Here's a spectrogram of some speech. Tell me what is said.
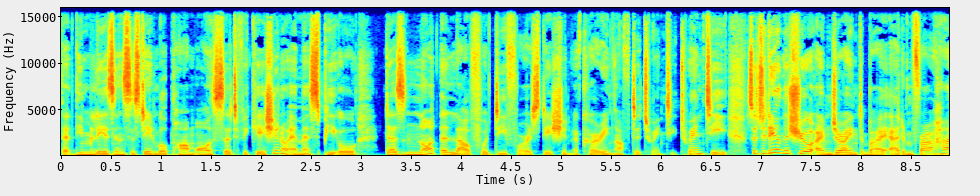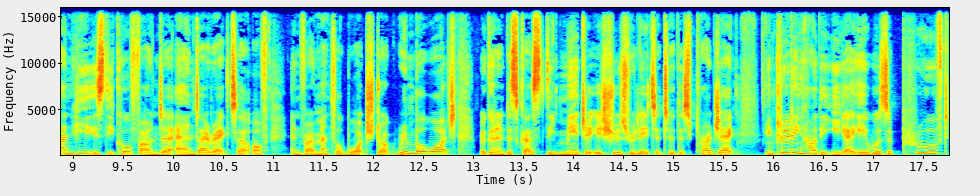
that the Malaysian Sustainable Palm Oil Certification, or MSPO does not allow for deforestation occurring after 2020. So today on the show, I'm joined by Adam Farhan. He is the co-founder and director of environmental watchdog RimbaWatch. We're going to discuss the major issues related to this project, including how the EIA was approved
